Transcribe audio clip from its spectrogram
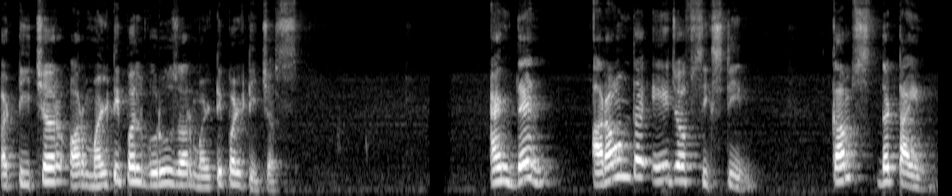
a teacher, or multiple gurus or multiple teachers. And then around the age of 16 comes the time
